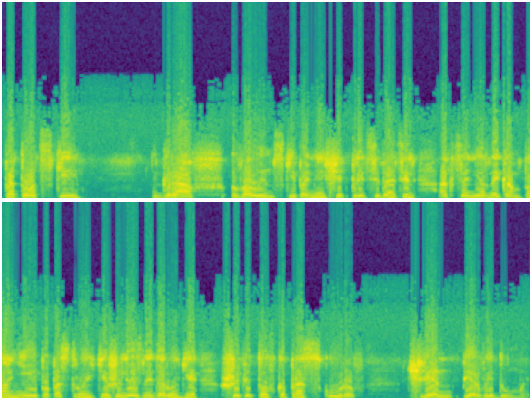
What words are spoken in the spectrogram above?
Потоцкий Граф Волынский помещик, председатель акционерной компании по постройке железной дороги Шепетовка-Проскуров, член Первой Думы.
